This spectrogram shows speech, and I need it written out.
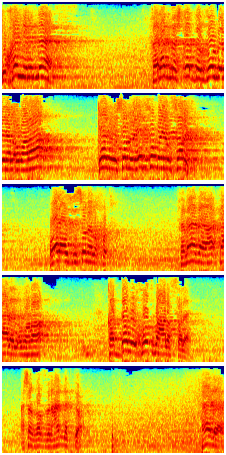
يخير الناس. فلما اشتد الظلم من الأمراء كانوا يصلوا العيد ثم ينصرفوا ولا يجلسون للخطبه فماذا فعل الأمراء؟ قدموا الخطبة على الصلاة. عشان غصب عنك تقعد. هذا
